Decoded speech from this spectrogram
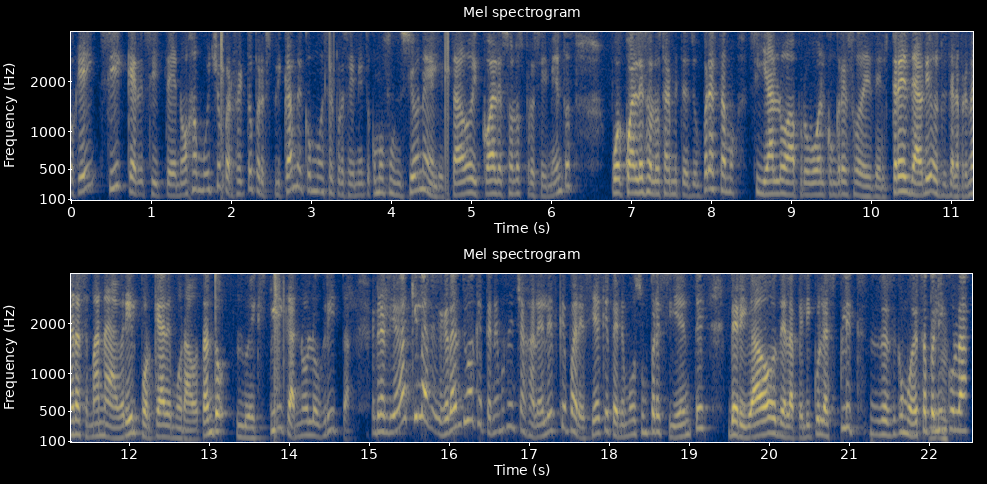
ok, sí, que si te enoja mucho, perfecto, pero explícame cómo es el procedimiento, cómo funciona el Estado y cuáles son los procedimientos, cuáles son los trámites de un préstamo, si ya lo aprobó el Congreso desde el 3 de abril o desde la primera semana de abril, ¿por qué ha demorado tanto? Lo explica, no lo grita. En realidad aquí la gran duda que tenemos en Chajalel es que parecía que tenemos un presidente derivado de la película Split, es como esta película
